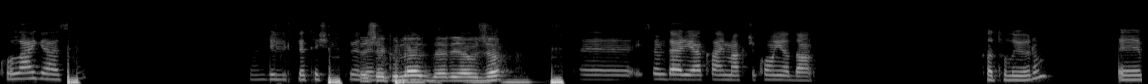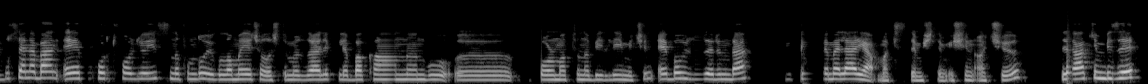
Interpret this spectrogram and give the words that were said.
Kolay gelsin. Öncelikle teşekkür ederim. Teşekkürler Derya Hocam. İsmim Derya Kaymakçı Konya'dan katılıyorum. Ee, bu sene ben e-portfolyoyu sınıfımda uygulamaya çalıştım. Özellikle bakanlığın bu e, formatını bildiğim için EBA üzerinden yüklemeler yapmak istemiştim işin açığı. Lakin bize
